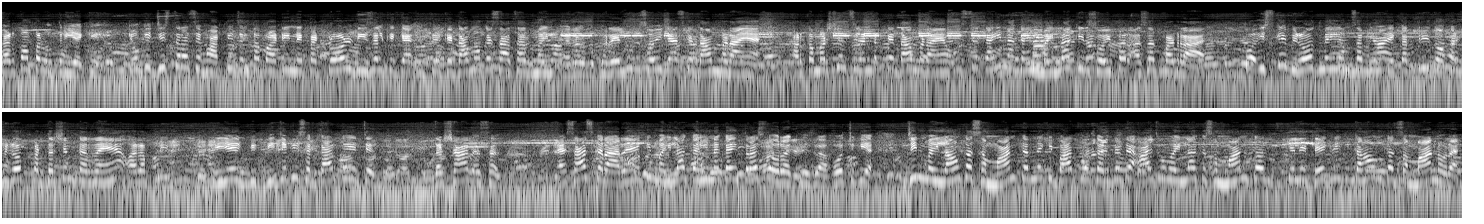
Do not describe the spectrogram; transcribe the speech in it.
सड़कों पर उतरी है क्योंकि जिस तरह से भारतीय जनता पार्टी ने पेट्रोल डीजल के, के दामों के साथ साथ घरेलू रसोई गैस के दाम बढ़ाए हैं और कमर्शियल सिलेंडर के दाम बढ़ाए हैं कहीं ना कहीं महिला की रसोई पर असर पड़ रहा है। तो इसके विरोध में ही हम सब यहाँ एकत्रित होकर विरोध प्रदर्शन कर रहे हैं और अपनी ये बीजेपी सरकार को ये दर्शा एहसास करा रहे हैं कि महिला कहीं ना कहीं त्रस्त हो, हो चुकी है। जिन महिलाओं का सम्मान करने की बात वो करते थे आज वो महिला के सम्मान के लिए देख रही कि कहाँ उनका सम्मान हो रहा है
